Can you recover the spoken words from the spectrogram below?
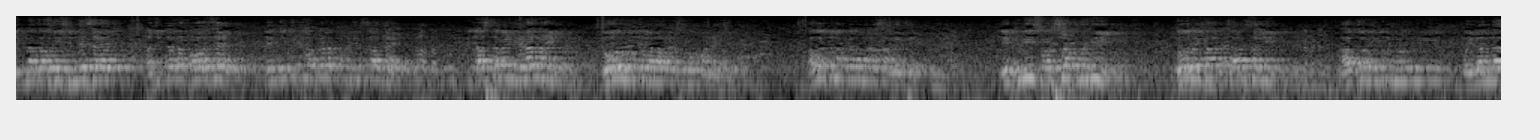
एकनाथरावजी शिंदे साहेब अजितदादा पवार साहेब त्यांची देखील आपल्याला कंप्लीट साथ आहे. मी जास्त वेळ घेणार नाही. दोन मुद्दे मला आपल्यासमोर मांडायचे आवर्जून आपल्याला मला सांगायचे एकवीस वर्षापूर्वी दोन हजार चार साली राज्यमंत्री म्हणून मी पहिल्यांदा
